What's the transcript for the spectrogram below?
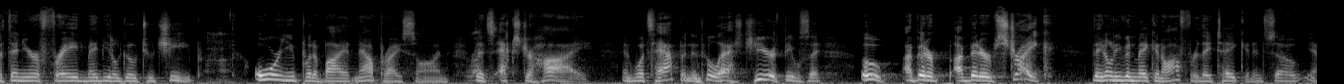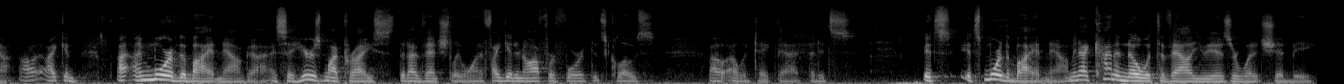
But then you're afraid maybe it'll go too cheap. Uh-huh or you put a buy it now price on right. that's extra high. And what's happened in the last year is people say, "Oh, I better I better strike." They don't even make an offer; they take it. And so, yeah, I, I can. I, am more of the buy it now guy. I say, "Here's my price that I eventually want. If I get an offer for it that's close, I, I would take that." But it's it's it's more the buy it now. I mean, I kind of know what the value is or what it should be.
